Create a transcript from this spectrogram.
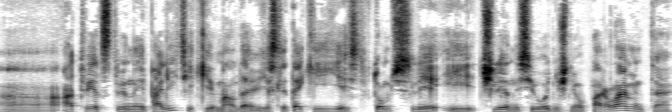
ответственные политики в Молдавии, если такие есть, в том числе и члены сегодняшнего парламента,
